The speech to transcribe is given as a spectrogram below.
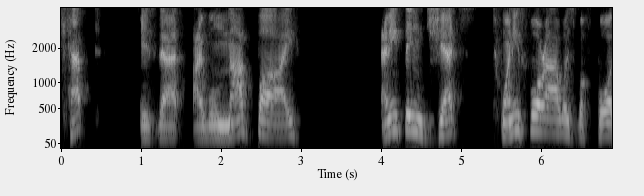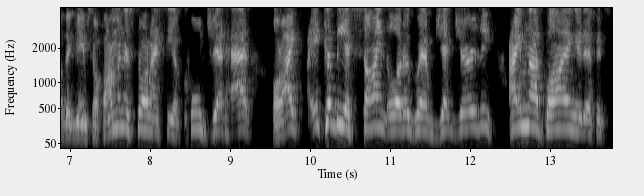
kept is that I will not buy anything Jets 24 hours before the game. So if I'm in the store and I see a cool Jet hat, or I it could be a signed autograph Jet jersey, I'm not buying it if it's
